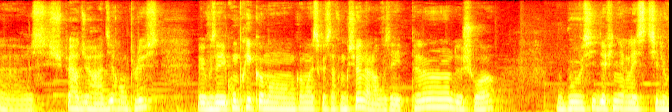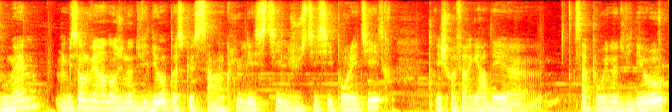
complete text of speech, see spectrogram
Euh, c'est super dur à dire en plus, mais vous avez compris comment, comment est-ce que ça fonctionne, alors vous avez plein de choix. Vous pouvez aussi définir les styles vous-même, mais ça on le verra dans une autre vidéo parce que ça inclut les styles juste ici pour les titres, et je préfère garder euh, ça pour une autre vidéo.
